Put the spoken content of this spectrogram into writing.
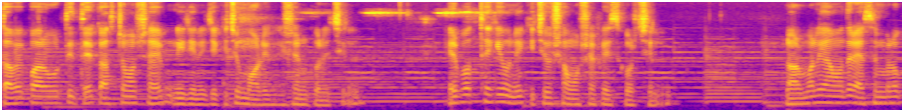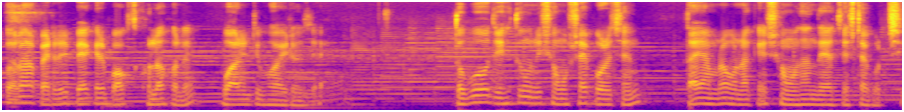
তবে পরবর্তীতে কাস্টমার সাহেব নিজে নিজে কিছু মডিফিকেশন করেছিলেন। এরপর থেকে উনি কিছু সমস্যা ফেস করছিলেন। নর্মালি আমাদের অ্যাসেম্বল করা ব্যাটারি প্যাকের বক্স খোলা হলে ওয়ারেন্টি ভয়েড হয়ে যায়। তবুও যেহেতু উনি সমস্যায় পড়েছেন, তাই আমরা ওনাকে সমাধান দেওয়ার চেষ্টা করছি।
